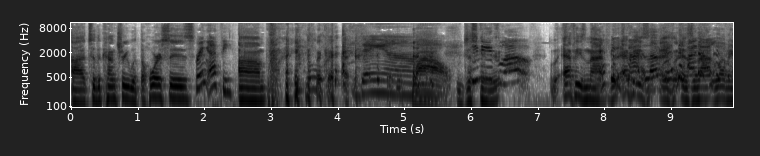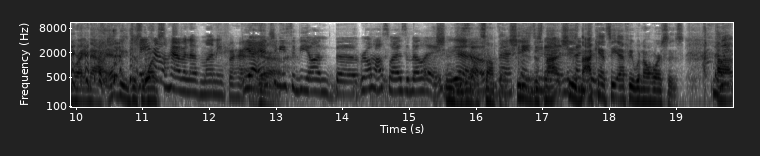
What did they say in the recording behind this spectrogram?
uh, to the country with the horses. Bring Effie. Um, Damn. wow. Just she needs love. Effie's not. Effie's Effie's, not is, loving. is, is not loving right now. Effie just He wants. don't have enough money for her. Yeah, and Yeah. she needs to be on the Real Housewives of LA. She needs to Yeah. be on So, something. I She's can't just not. She's. Not, I can't see Effie with no horses. But uh,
